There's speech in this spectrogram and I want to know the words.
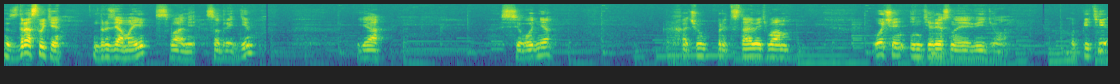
Здравствуйте, друзья мои, с вами Садреддин. Я сегодня хочу представить вам очень интересное видео о пяти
